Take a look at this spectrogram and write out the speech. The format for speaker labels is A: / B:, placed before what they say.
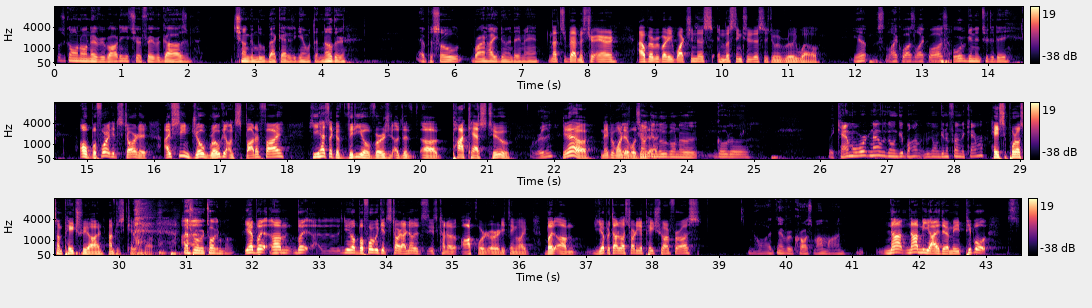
A: What's going on, everybody? It's your favorite guys, Chung and Lew, back at it again with another episode. Brian, how you doing today, man?
B: Not too bad, Mr. Aaron. I hope everybody watching this and listening to this is doing really well.
A: Yep, likewise, likewise. What are we getting into today?
B: Oh, before I get started, I've seen Joe Rogan on Spotify. He has like a video version of the uh, podcast too.
A: Really?
B: Yeah, maybe one day we'll
A: Chung
B: do
A: and. Lou gonna go to the camera work now. We're gonna get behind. We're gonna get in front of the camera.
B: Hey, support us on Patreon. I'm just kidding. though.
A: That's what we're talking about.
B: yeah, but um, but uh, you know, before we get started, I know it's it's kind of awkward or anything like, but um, you ever thought about starting a Patreon for us?
A: No, it's never crossed my mind.
B: Not not me either. I mean, people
